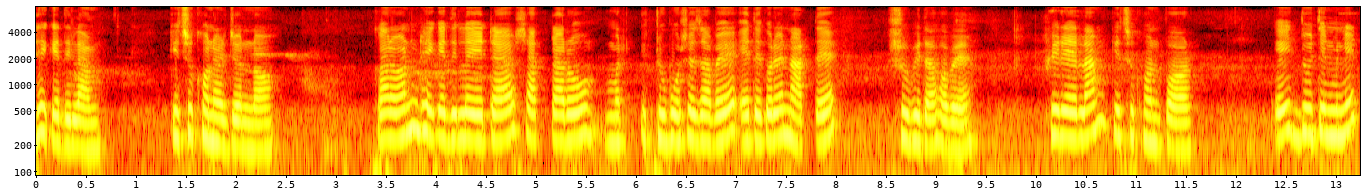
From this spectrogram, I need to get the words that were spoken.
ঢেকে দিলাম কিছুক্ষণের জন্য। কারণ ঢেকে দিলে এটা শাকটা আরও একটু বসে যাবে, এতে করে নাড়তে সুবিধা হবে। ফিরে এলাম কিছুক্ষণ পর। এই দুই তিন মিনিট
